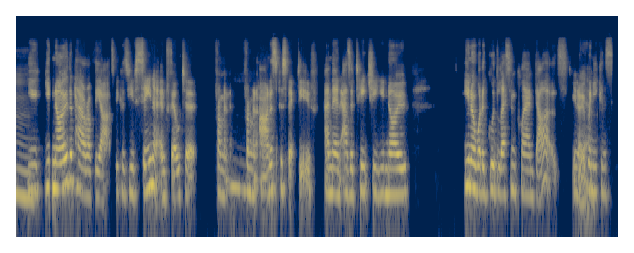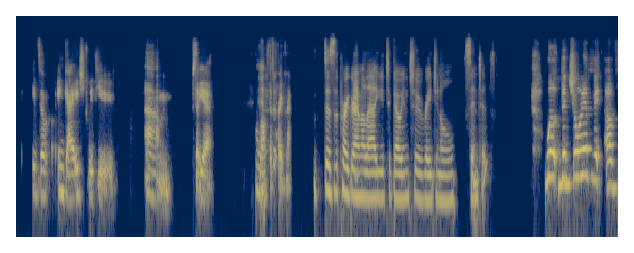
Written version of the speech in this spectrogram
Mm. You you know the power of the arts because you've seen it and felt it from an mm. from an artist perspective. And then as a teacher, you know, you know what a good lesson plan does, you know, yeah. when you can see kids are engaged with you. Um, so yeah, I love the program. Does the program allow you to go into regional centres? Well, the joy of it of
